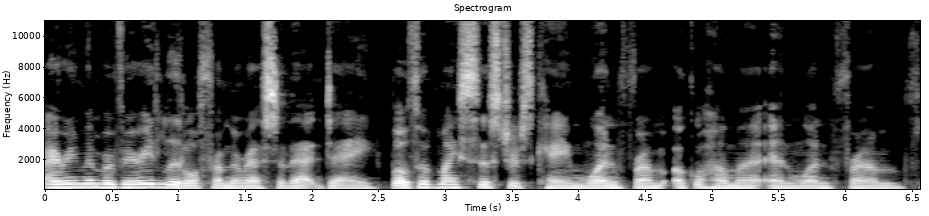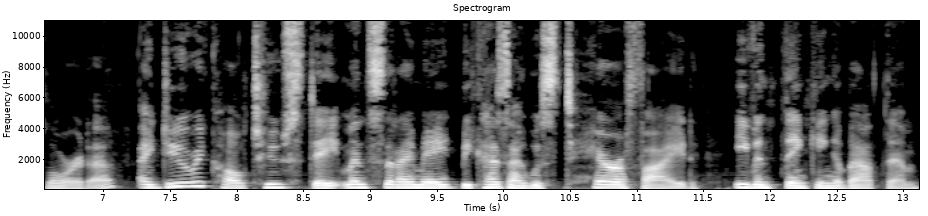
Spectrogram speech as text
I remember very little from the rest of that day. Both of my sisters came, one from Oklahoma and one from Florida. I do recall two statements that I made because I was terrified even thinking about them.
